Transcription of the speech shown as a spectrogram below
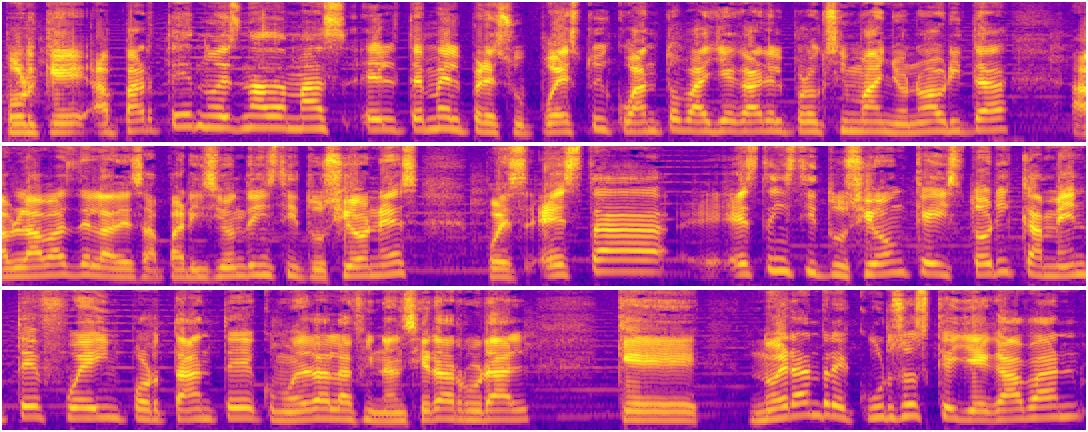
Porque aparte no es nada más el tema del presupuesto y cuánto va a llegar el próximo año, ¿no? Ahorita hablabas de la desaparición de instituciones, pues esta, esta institución que históricamente fue importante, como era la financiera rural, que no eran recursos que llegaban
